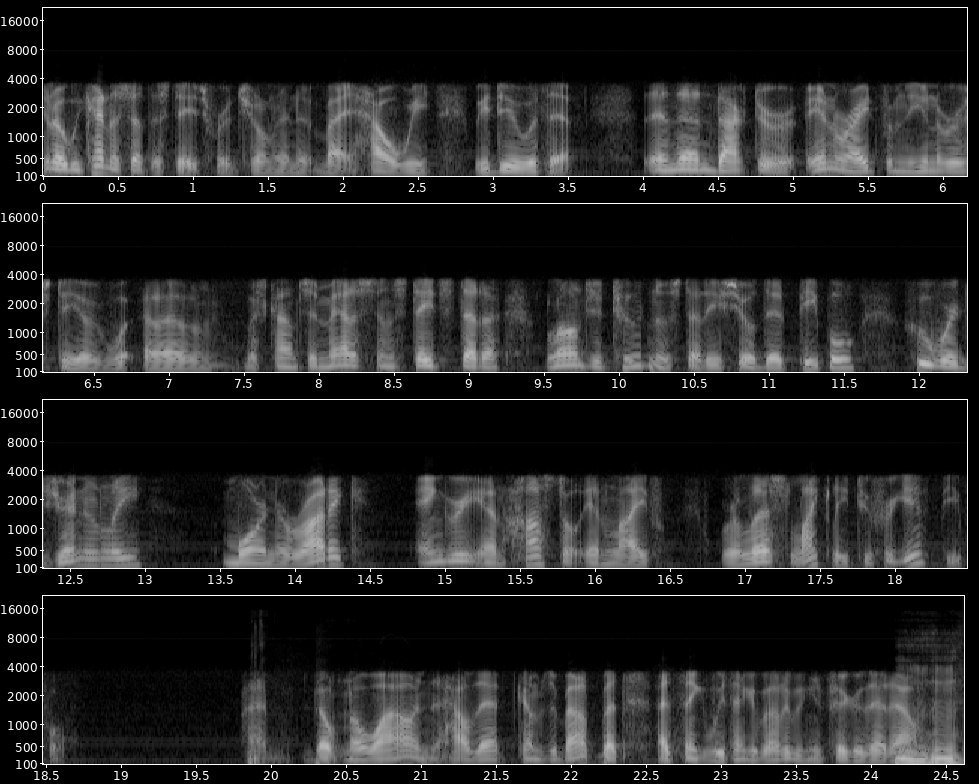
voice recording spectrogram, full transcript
you know, we kind of set the stage for children by how we, we deal with it. And then Dr. Enright from the University of uh, Wisconsin Madison states that a longitudinal study showed that people who were generally more neurotic, angry, and hostile in life were less likely to forgive people. I don't know why and how that comes about, but I think if we think about it, we can figure that out. Mm-hmm. And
